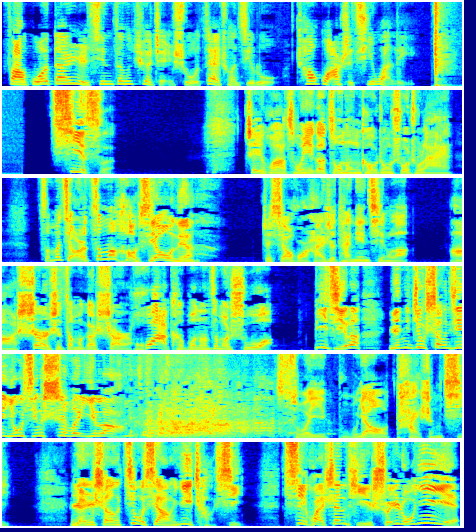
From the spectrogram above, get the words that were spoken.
法国单日新增确诊数再创纪录，超过二十七万例。气死！这话从一个总统口中说出来，怎么觉着这么好笑呢？这小伙还是太年轻了啊！事儿是这么个事儿，话可不能这么说，逼急了人家就上街游行示威了。所以不要太生气，人生就像一场戏，气坏身体谁如意？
